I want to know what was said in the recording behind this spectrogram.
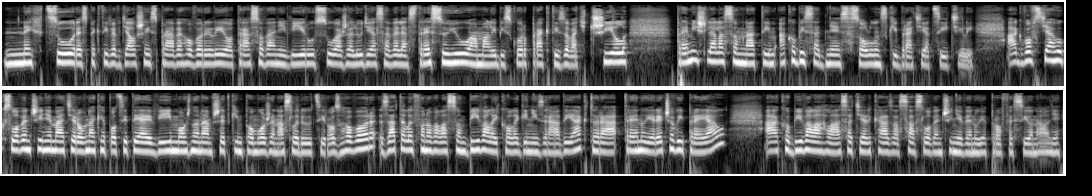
nechcú, respektíve v ďalšej správe hovorili o trasovaní vírusu a že ľudia sa veľa stresujú a mali by skôr praktizovať chill, premýšľala som nad tým, ako by sa dnes solúnsky bratia cítili. Ak vo vzťahu k Slovenčine máte rovnaké pocity aj vy, možno nám všetkým pomôže nasledujúci rozhovor. Zatelefonovala som bývalej kolegyni z rádia, ktorá trénuje rečový prejav a ako bývalá hlásateľka sa Slovenčine venuje profesionálne.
